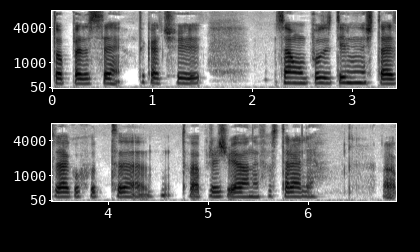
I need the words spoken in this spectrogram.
топ 50. Така че само позитивни неща излягох от а, това преживяване в Австралия. А,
